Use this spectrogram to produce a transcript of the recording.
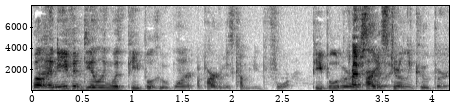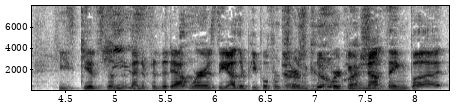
Well, and even dealing with people who weren't a part of his company before, people who are a part of Sterling Cooper, he gives them He's- the benefit of the doubt, whereas the other people from Sterling no Cooper do nothing but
